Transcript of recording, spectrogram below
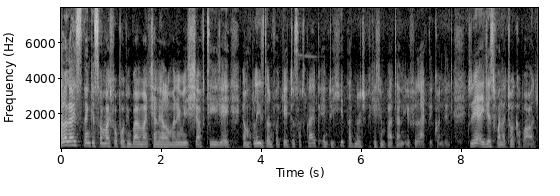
Hello guys. Thank you so much for popping by my channel. My name is chef tj and please don't forget to subscribe and to hit that notification button if you like the content. Today i just want to talk about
